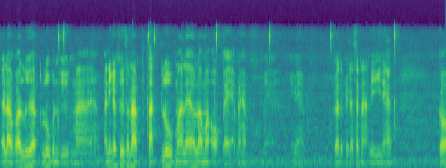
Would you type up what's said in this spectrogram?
แล้วเราก็เลือกรูปอื่นๆมานะครับ อันนี้ก็คือสำหรับตัดรูปมาแล้วเรามาออกแบบนะครับ นไหมครับ ก็จะเป็นลักษณะนี้นะครับ ก็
